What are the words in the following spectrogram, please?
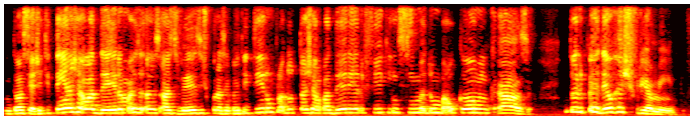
Então, assim, a gente tem a geladeira, mas às vezes, por exemplo, a gente tira um produto da geladeira e ele fica em cima de um balcão em casa. Então, ele perdeu o resfriamento.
